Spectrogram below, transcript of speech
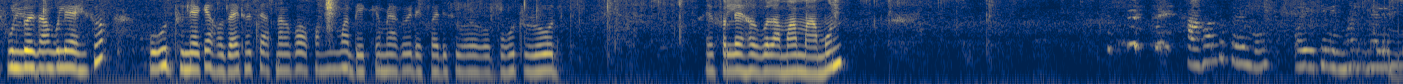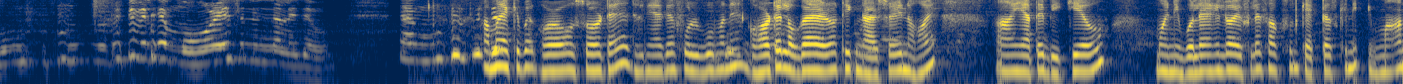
ফুল লৈ যাওঁ বুলি আহিছোঁ। বহুত ধুনীয়াকৈ সজাই থৈছে। আপোনালোকক অকণমান মই বেক কেমেৰা কৰি দেখুৱাই দিছোঁ বাৰু। বহুত ৰ'দ। সেইফালে হৈ গ'ল আমাৰ মামুন। আমাৰ একেবাৰে ঘৰৰ ওচৰতে ধুনীয়াকৈ ফুলবোৰ মানে ঘৰতে লগাই আৰু ঠিক নাৰ্চাৰী নহয়। ইয়াতে বিকেও মই নিবলৈ আহিলোঁ এইফালে চাওকচোন কেকটাছখিনি ইমান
